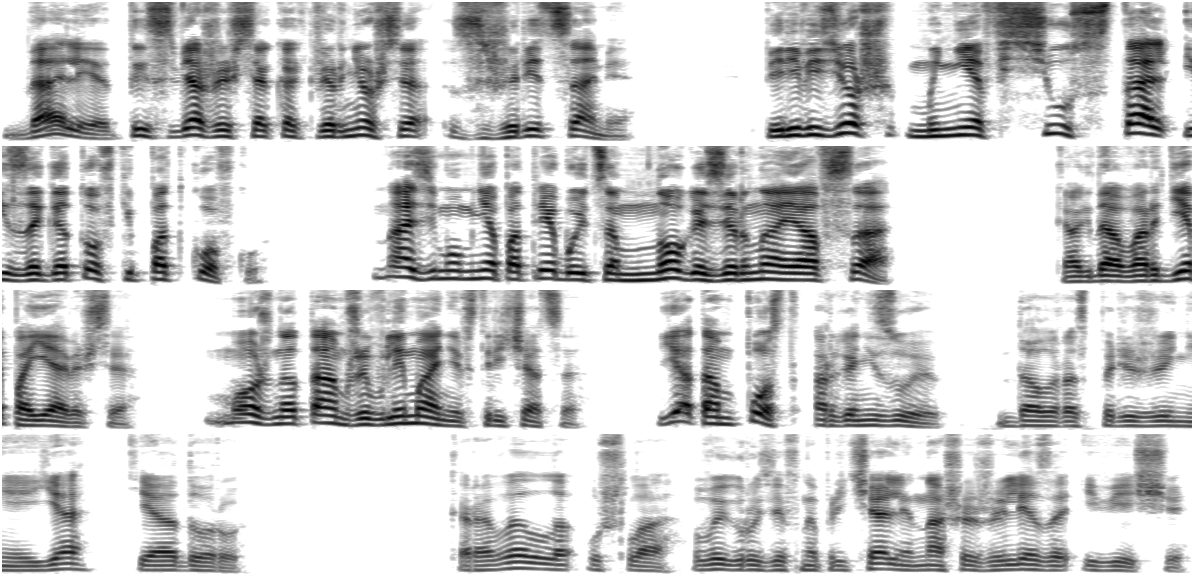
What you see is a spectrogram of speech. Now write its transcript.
Далее ты свяжешься, как вернешься с жрецами. Перевезешь мне всю сталь и заготовки подковку. На зиму мне потребуется много зерна и овса. Когда в Орде появишься, можно там же в Лимане встречаться. Я там пост организую», — дал распоряжение я Теодору. Каравелла ушла, выгрузив на причале наше железо и вещи.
